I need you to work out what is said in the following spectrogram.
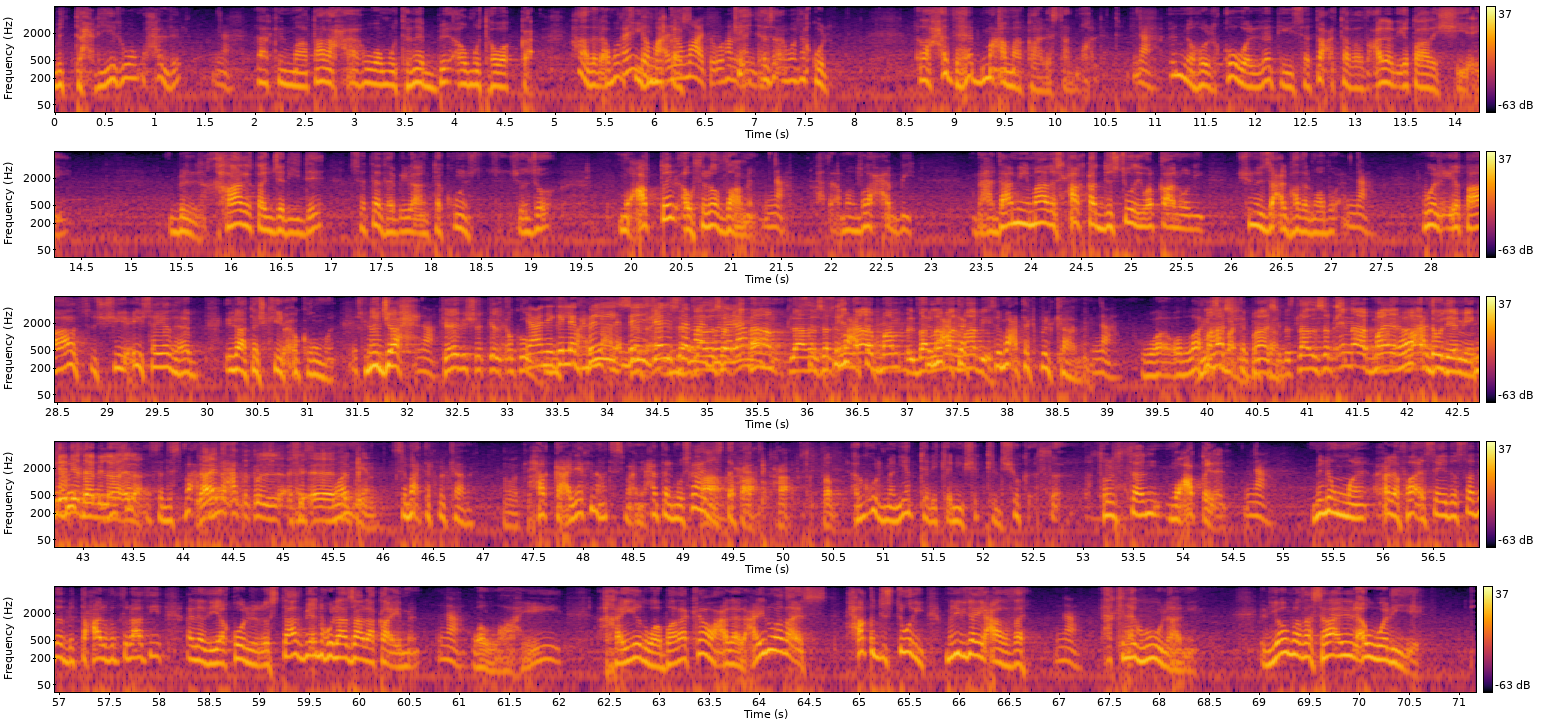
بالتحليل هو محلل نعم لكن ما طرحه هو متنبئ أو متوقع هذا الأمر فيه عنده نقاش. معلومات وهم عنده. وأنا أقول راح أذهب مع ما قال الاستاذ مخلد نعم. إنه القوى التي ستعترض على الإطار الشيعي بالخارطة الجديدة ستذهب إلى أن تكون جزء معطل أو ثلث ضامن. نعم. هذا الامر مرحب به. ما دام يمارس حقه الدستوري والقانوني شنو الزعل بهذا الموضوع؟ نعم. والإطار الشيعي سيذهب إلى تشكيل حكومة؟ نجح. نعم. كيف يشكل حكومة؟ يعني يقول لك بال بالجلسة مال البدلاء 73 نائب ما- البرلمان ما سمعتك, بي سمعتك بالكامل. نعم. والله ماشي ماشي. بس 73 نائب ما ما عزيزي، اليمين كيف يذهب إلى إلى؟ لا. يتحقق الثلثين سمعتك بالكامل. أوكي. حق عليك إنه تسمعني. حتى المشاهد آه، استفاد. حاضر حاضر تفضل. أقول من يمتلك أن يشكل شك ثلثا معطلا. نعم. من هم حلفاء السيد الصدر بالتحالف الثلاثي الذي يقول للأستاذ بأنه لا زال قائما؟ نعم. والله خير وبركة وعلى العين والرأس. حق دستوري من يقدر يعارضه نعم. لكن أقول أنا اليوم الرسائل الأولية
